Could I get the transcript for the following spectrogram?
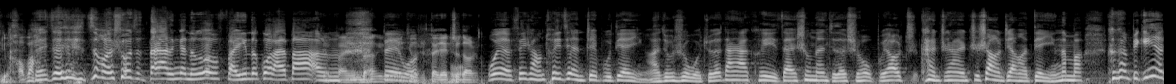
人，好吧，对对，这么说大家应该能够反应得过来吧？嗯，反正对我就是大家知道，我也非常推荐这部电影啊，就是我觉得大家可以在圣诞节的时候不要只看《真爱至上》这样的电影，那么看看《Begin Again》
